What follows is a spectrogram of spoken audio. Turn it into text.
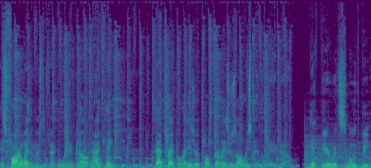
is far and away the most effective way to go, and I think that type of laser, the pulse dye laser, has always been the way to go. Get there with Smooth Beam,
